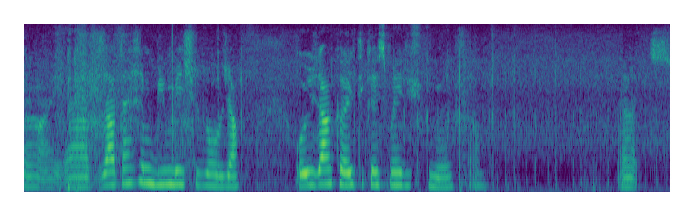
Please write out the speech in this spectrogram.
Ya, zaten şimdi 1500 olacağım. O yüzden kayıtı kesmeyi düşünmüyorum şu an. Evet.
